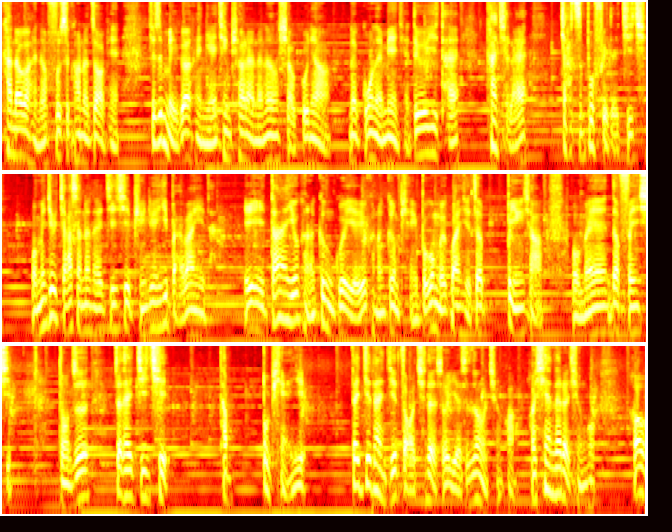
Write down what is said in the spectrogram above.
看到过很多富士康的照片，就是每个很年轻漂亮的那种小姑娘，那工人面前都有一台看起来价值不菲的机器。我们就假设那台机器平均一百万一台。诶，当然有可能更贵，也有可能更便宜，不过没关系，这不影响我们的分析。总之，这台机器它不便宜，在计算机早期的时候也是这种情况，和现在的情况和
